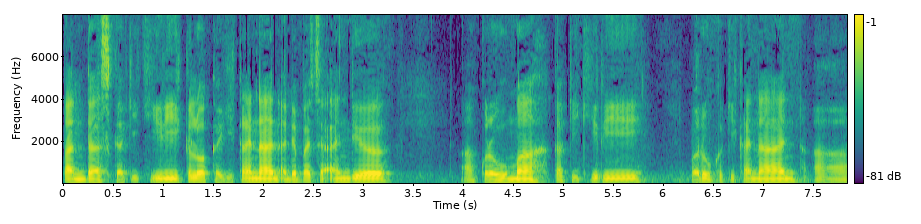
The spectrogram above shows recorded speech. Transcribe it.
tandas kaki kiri keluar kaki kanan ada bacaan dia. Uh, keluar rumah kaki kiri baru kaki kanan. Uh,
